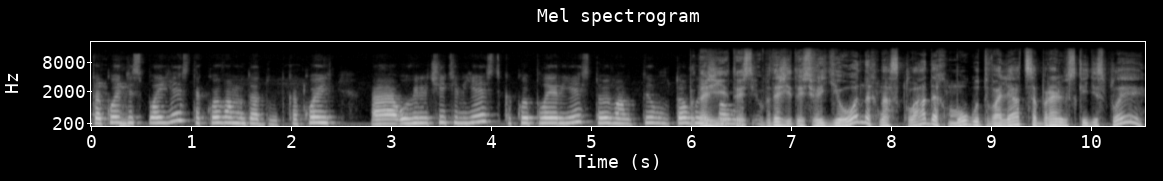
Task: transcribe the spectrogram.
какой дисплей есть, такой вам и дадут. Какой э, увеличитель есть, какой плеер есть, то и вам то, то подожди, вы то есть, подожди, то есть в регионах на складах могут валяться брайлевские дисплеи?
